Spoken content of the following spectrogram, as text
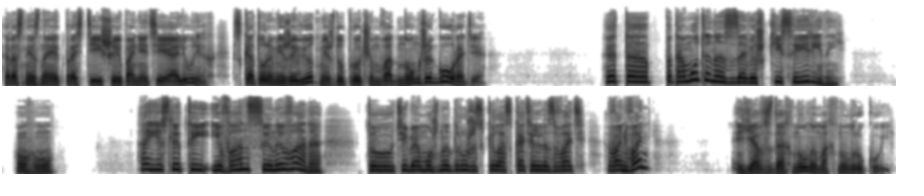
раз не знает простейшие понятия о людях, с которыми живет, между прочим, в одном же городе. «Это потому ты нас зовешь Кисой Ириной?» «Угу». «А если ты Иван, сын Ивана, то тебя можно дружески ласкательно звать Вань-Вань?» Я вздохнул и махнул рукой.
